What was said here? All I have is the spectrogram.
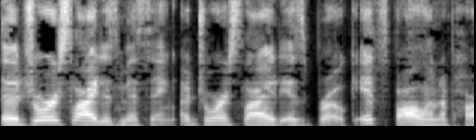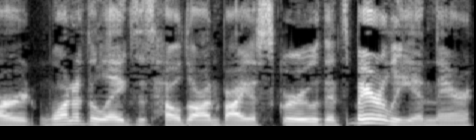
A drawer slide is missing. A drawer slide is broke. It's fallen apart. One of the legs is held on by a screw that's barely in there,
